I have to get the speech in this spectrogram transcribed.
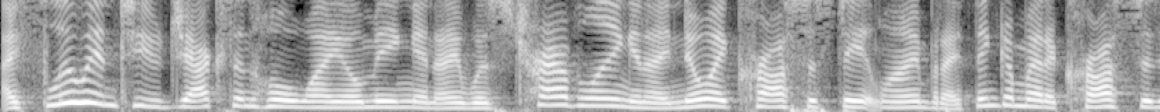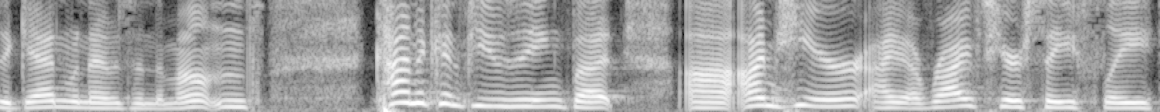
I flew into Jackson Hole, Wyoming, and I was traveling, and I know I crossed the state line, but I think I might have crossed it again when I was in the mountains. Kind of confusing, but uh, I'm here. I arrived here safely.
